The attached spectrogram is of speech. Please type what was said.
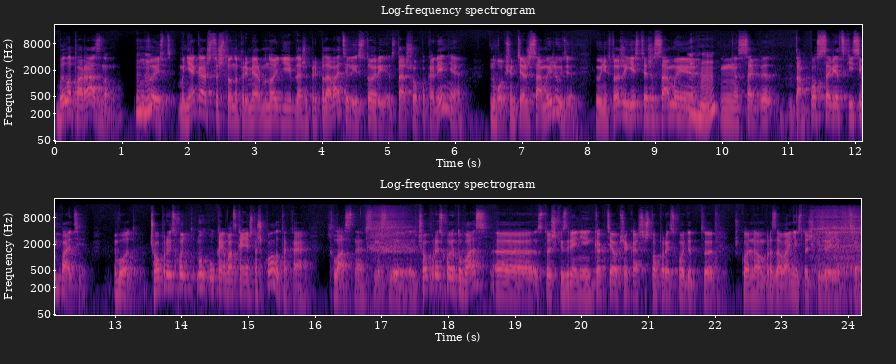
было по-разному. Mm-hmm. Ну, то есть, мне кажется, что, например, многие даже преподаватели истории старшего поколения, ну, в общем, те же самые люди. И у них тоже есть те же самые mm-hmm. со- там постсоветские симпатии. Вот. Что происходит? Ну, у вас, конечно, школа такая классная, в смысле. Что происходит у вас э, с точки зрения, как тебе вообще кажется, что происходит в школьном образовании с точки зрения этой темы?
